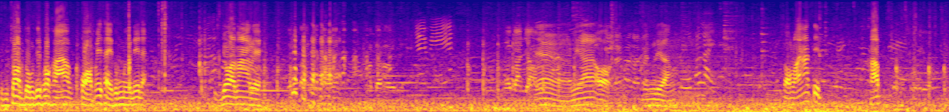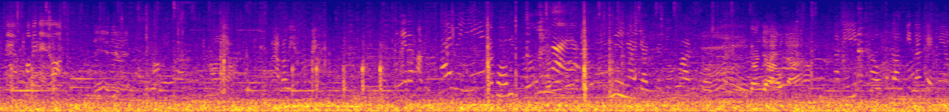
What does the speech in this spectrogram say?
ผมชอบตรงที่พ่อค้าปอกไม่ใส่ถุงมือนี่แหละ สุดยอดมากเลยเอาแต่เอายายวีเนื้อการยาวเออเนื้อออกเหลืองโลเท่าไหร่ๆสองร้อยห้าสิบครับ เนี่ยเขาไปไหนแล้วอะ นี่นี่นี่ เอาอะไรอะอะป้าวีนี่นะคะได้วีครับผมนี่ไงอยากจะดูว่า อืมการยาว อันนี้เรากำลังกินหน้าแขกแมว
